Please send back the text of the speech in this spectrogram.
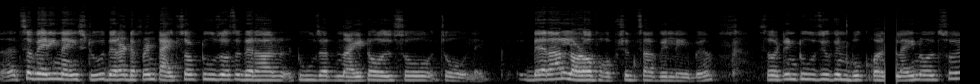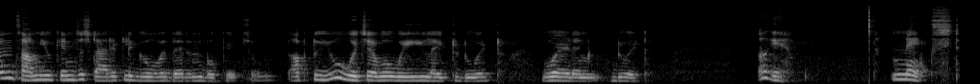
Uh, it's a very nice tour there are different types of tours also. There are tours at night also. So like there are a lot of options available. Certain tours you can book online also and some you can just directly go over there and book it. So up to you whichever way you like to do it go ahead and do it. Okay. Next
